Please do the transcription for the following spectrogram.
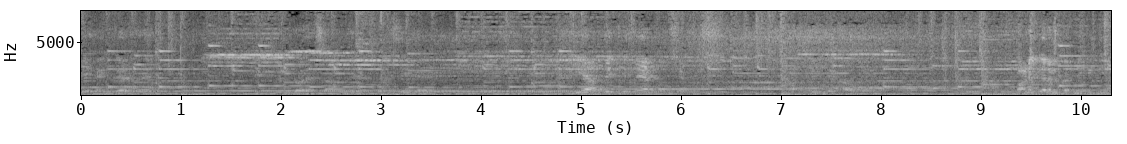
ये हैंगर है। विंडो है, सामने कुर्सी है। ये आप देखिए, नया कॉन्सेप्ट आपने देखा होगा। पानी गर्म करने के लिए।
